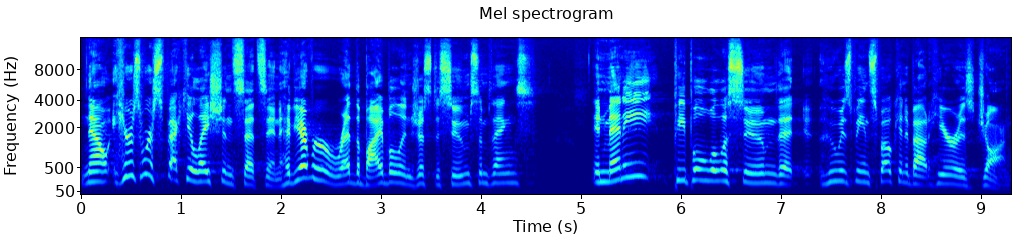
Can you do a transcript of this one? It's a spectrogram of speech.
Now, here's where speculation sets in. Have you ever read the Bible and just assumed some things? In many, people will assume that who is being spoken about here is John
